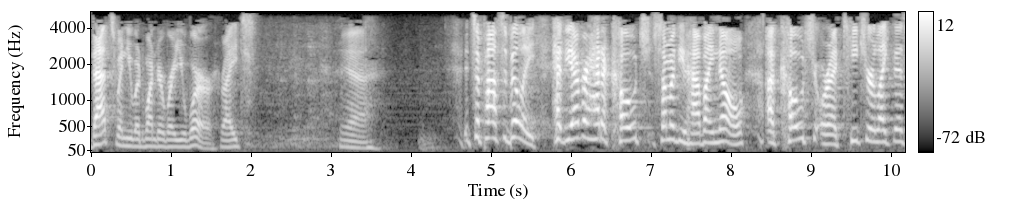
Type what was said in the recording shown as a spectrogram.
That's when you would wonder where you were, right? Yeah. It's a possibility. Have you ever had a coach? Some of you have, I know. A coach or a teacher like this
